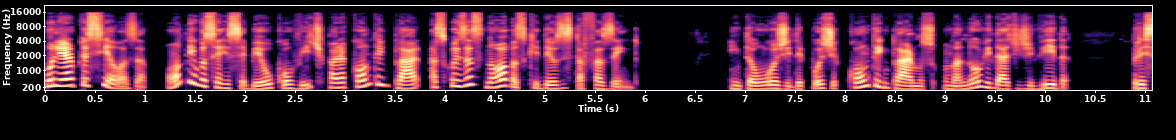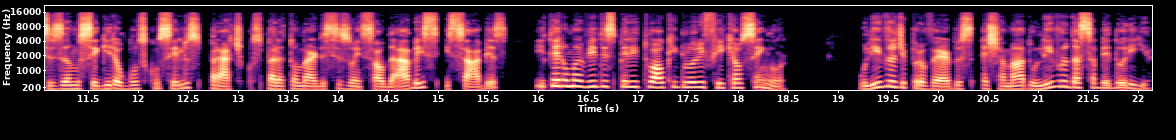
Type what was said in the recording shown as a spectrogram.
Mulher preciosa, ontem você recebeu o convite para contemplar as coisas novas que Deus está fazendo. Então, hoje, depois de contemplarmos uma novidade de vida, precisamos seguir alguns conselhos práticos para tomar decisões saudáveis e sábias e ter uma vida espiritual que glorifique ao Senhor. O livro de Provérbios é chamado o livro da sabedoria,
